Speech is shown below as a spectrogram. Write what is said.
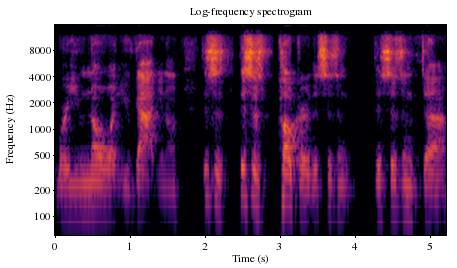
where you know what you've got. You know, this is this is poker. This isn't this isn't uh,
